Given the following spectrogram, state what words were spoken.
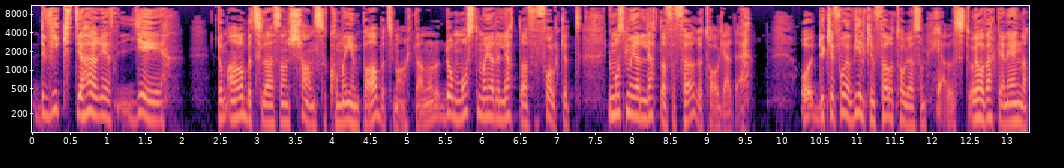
det viktiga här är att ge de arbetslösa en chans att komma in på arbetsmarknaden och då måste man göra det lättare för folket, då måste man göra det lättare för företagare och du kan fråga vilken företagare som helst och jag har verkligen ägnat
